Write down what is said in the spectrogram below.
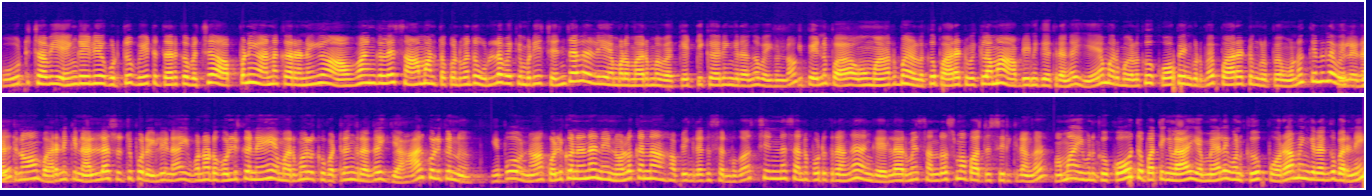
பூட்டு சாவியை என் கையிலேயே கொடுத்து வீட்டை திறக்க வச்சு அப்பனையும் அன்னக்காரனையும் அவங்களே சாமானத்தை கொண்டு வந்து உள்ளே வைக்கும்படி செஞ்சாலே இல்லையா என்னோட மருமவை? கெட்டிக்காரிங்கிறாங்க வைகுண்டம். இப்போ என்னப்பா உன் மருமகளுக்கு பாராட்டு வைக்கலாமா அப்படின்னு கேட்குறாங்க ஏன் மருமகளுக்கு கோப்பையும் கொடுப்பேன் பாராட்டும் கொடுப்பேன்? உனக்கு என்ன வைக்கல ரத்னம் பரணிக்கு நல்லா சுற்றி போட. இல்லைனா இவனோட கொல்லிக்கனே என் மருமகளுக்கு பட்டுங்கிறாங்க யார் கொல்லிக்கணும் எப்போ நான் கொல்லிக்கணும்னா நீ நொலக்கண்ணா அப்படிங்கிறாங்க சண்முகம் சின்ன சண்டை போட்டுக்கிறாங்க. அங்கே எல்லாருமே சந்தோஷமா பார்த்து சிரிக்கிறாங்க. அம்மா இவனுக்கு கோவத்தை பார்த்தீங்களா? என் மேலே இவனுக்கு பொறாமைங்கிறாங்க பரணி.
